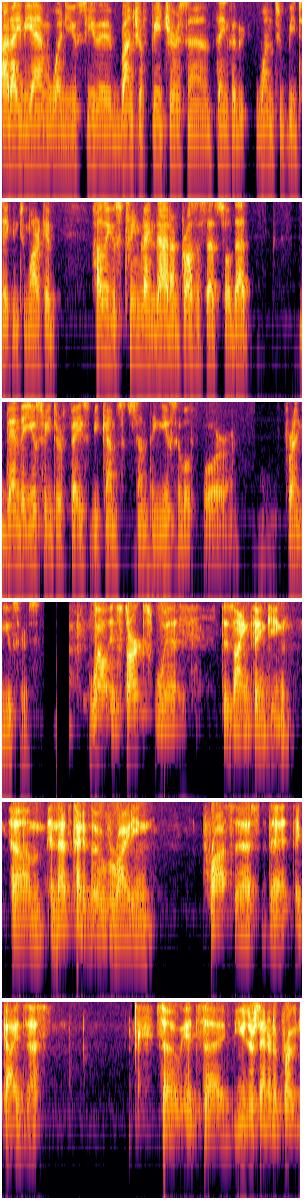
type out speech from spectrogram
at IBM when you see the bunch of features and things that want to be taken to market, how do you streamline that and process that so that then the user interface becomes something usable for for end users? Well, it starts with design thinking, um, and that's kind of the overriding process that, that guides us. So it's a user-centered approach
